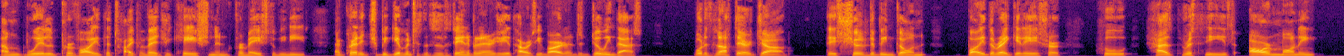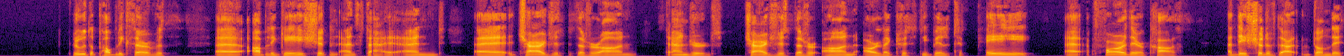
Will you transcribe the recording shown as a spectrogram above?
and will provide the type of education information we need. And credit should be given to the Sustainable Energy Authority of Ireland in doing that, but it's not their job. They should have been done by the regulator who has received our money through the public service uh, obligation and sta- and uh, charges that are on standard charges that are on our electricity bill to pay uh, for their costs, and they should have done this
